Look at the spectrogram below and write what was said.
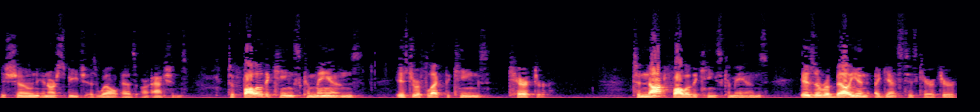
is shown in our speech as well as our actions. To follow the king's commands is to reflect the king's character. To not follow the king's commands is a rebellion against his character,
